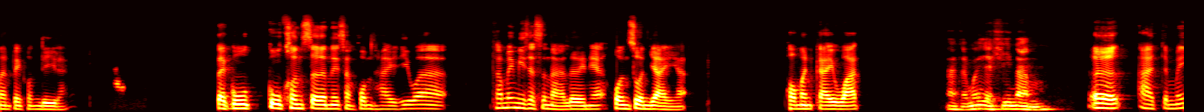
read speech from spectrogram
มันเป็นคนดีแหละ แต่กูกูคอนเซิร์นในสังคมไทยที่ว่าถ้าไม่มีศาสนาเลยเนี่ย คนส่วนใหญ่อะพอมันไกลวัด อาจจะไม่อยากชี้นเอออาจจะไม่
